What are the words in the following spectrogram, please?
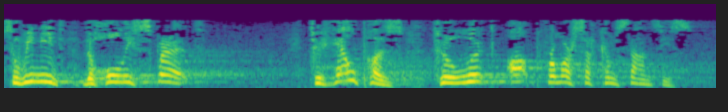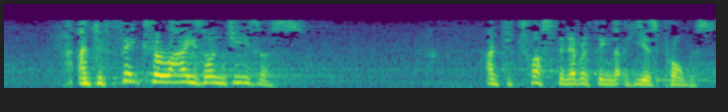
So we need the Holy Spirit to help us to look up from our circumstances and to fix our eyes on Jesus and to trust in everything that He has promised.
